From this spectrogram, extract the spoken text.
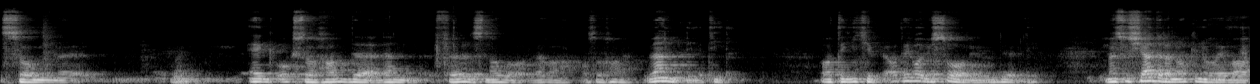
Som eh, jeg også hadde den følelsen av å være, altså ha uendelig med tid. Og at jeg, ikke, at jeg var usårlig udødelig. Men så skjedde det noe når jeg var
